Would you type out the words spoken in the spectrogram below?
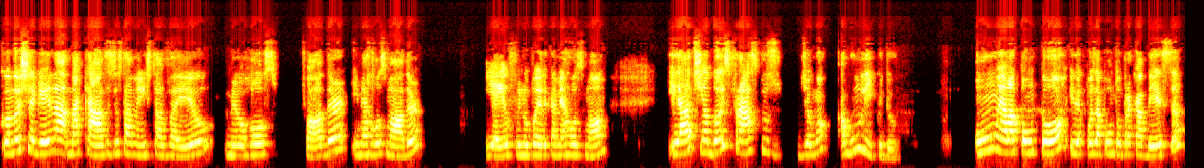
quando eu cheguei na, na casa, justamente estava eu, meu host father e minha host mother. E aí eu fui no banheiro com a minha host mom. E ela tinha dois frascos de algum, algum líquido. Um ela apontou e depois apontou para a cabeça,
